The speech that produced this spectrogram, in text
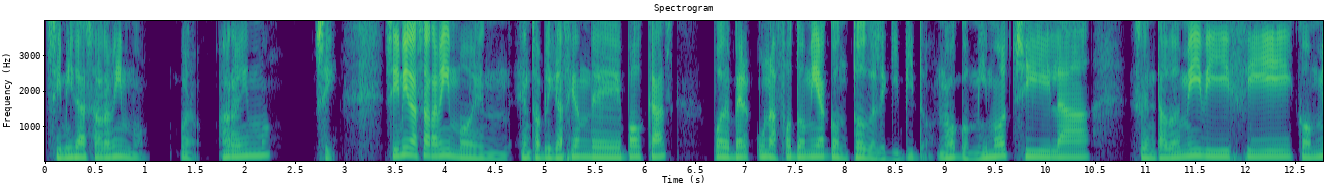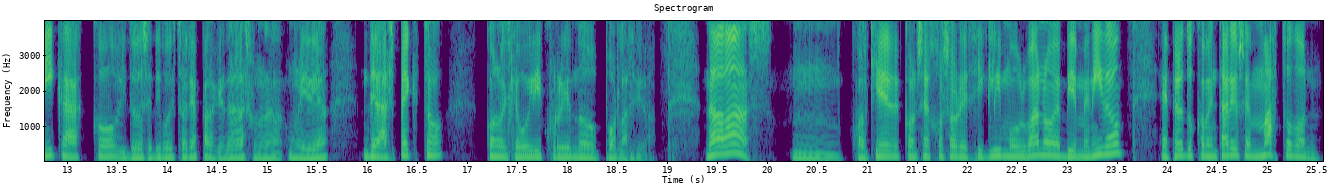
Si miras ahora mismo. Bueno, ahora mismo. Sí. Si miras ahora mismo en, tu aplicación de podcast, puedes ver una foto mía con todo el equipito, ¿no? Con mi mochila, sentado en mi bici, con mi casco y todo ese tipo de historias para que te hagas una, idea del aspecto con el que voy discurriendo por la ciudad. Nada más. Mm, cualquier consejo sobre ciclismo urbano es bienvenido. Espero tus comentarios en Mastodon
